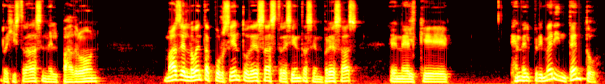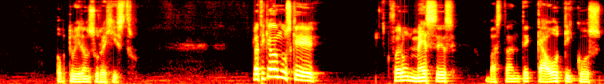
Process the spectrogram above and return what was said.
registradas en el padrón, más del 90% de esas 300 empresas en el que en el primer intento obtuvieron su registro. Platicábamos que fueron meses bastante caóticos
